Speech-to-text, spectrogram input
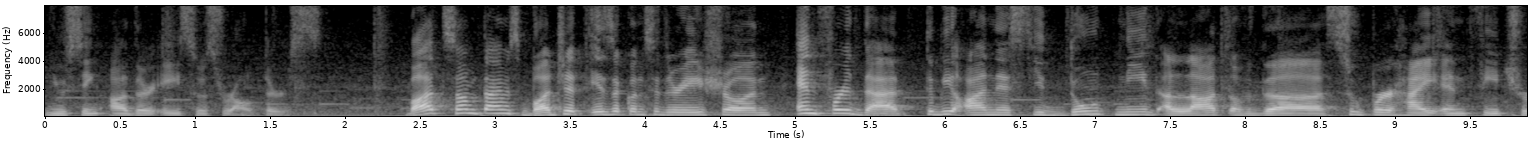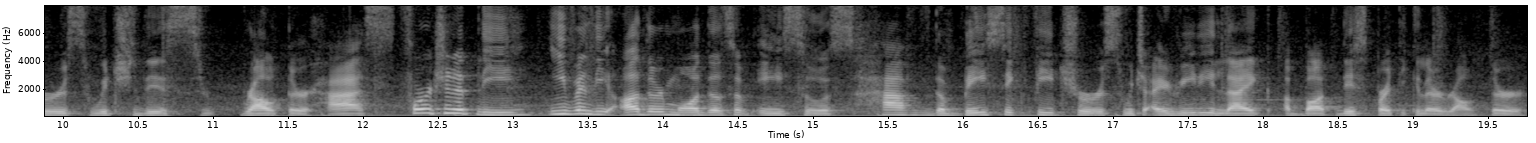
using other ASUS routers. But sometimes budget is a consideration, and for that, to be honest, you don't need a lot of the super high-end features which this router has. Fortunately, even the other models of ASUS have the basic features which I really like about this particular router.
